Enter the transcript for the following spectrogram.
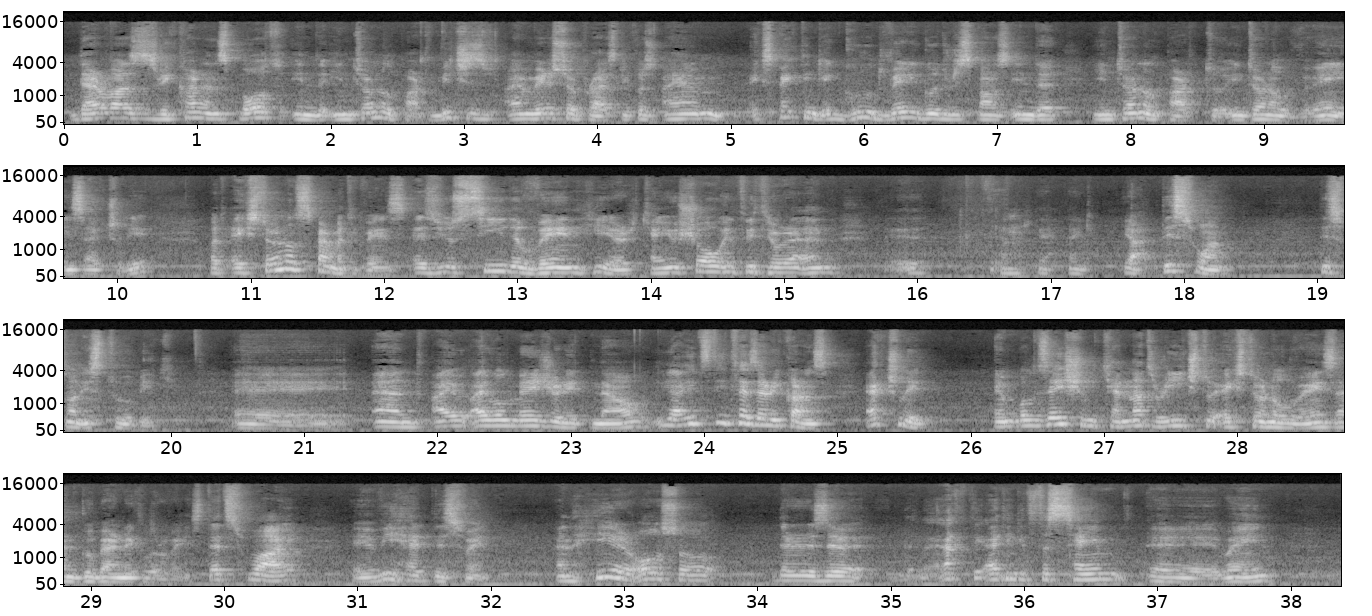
there was recurrence both in the internal part, which is I am very surprised because I am expecting a good, very good response in the internal part to internal veins actually. But external spermatic veins, as you see the vein here, can you show it with your hand? Uh, yeah, yeah, thank you. Yeah, this one, this one is too big, uh, and I, I will measure it now. Yeah, it's, it has a recurrence. Actually, embolization cannot reach to external veins and gubernacular veins. That's why uh, we had this vein, and here also there is a. I think it's the same uh, vein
